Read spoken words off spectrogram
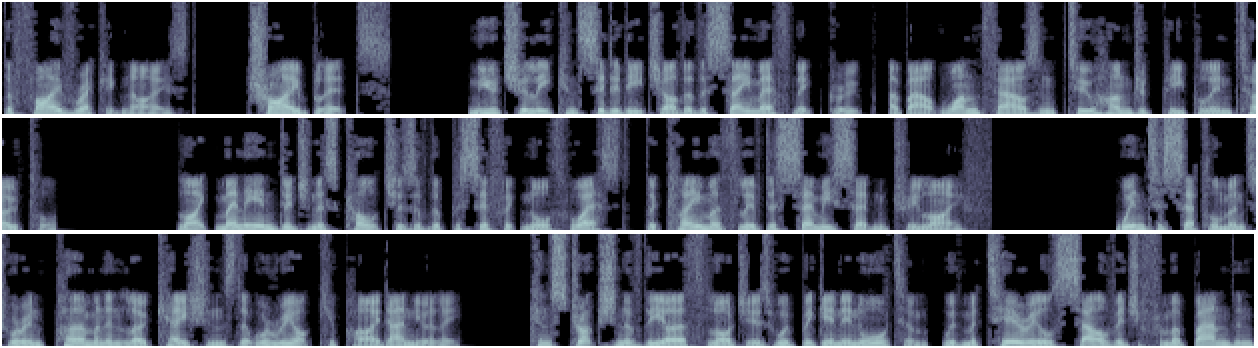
the five recognized tribelets mutually considered each other the same ethnic group, about 1,200 people in total. Like many indigenous cultures of the Pacific Northwest, the Klamath lived a semi-sedentary life. Winter settlements were in permanent locations that were reoccupied annually. Construction of the earth lodges would begin in autumn, with materials salvaged from abandoned,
